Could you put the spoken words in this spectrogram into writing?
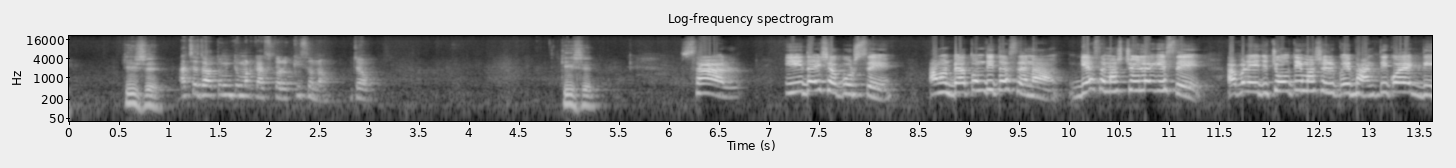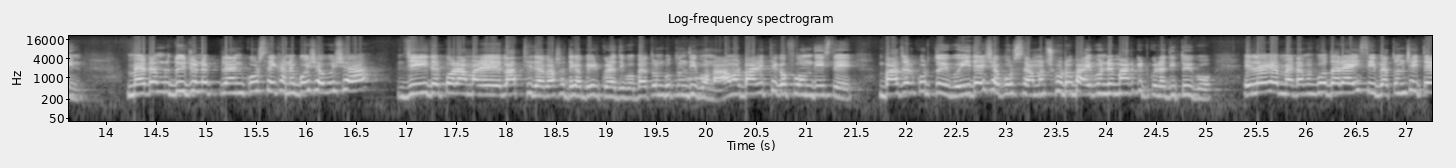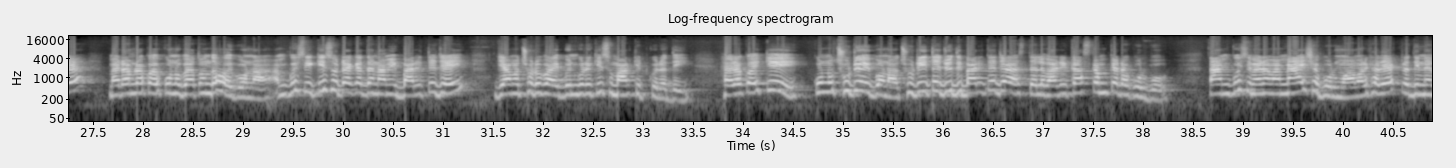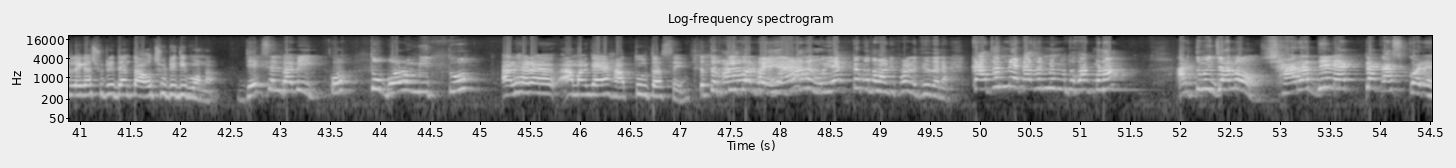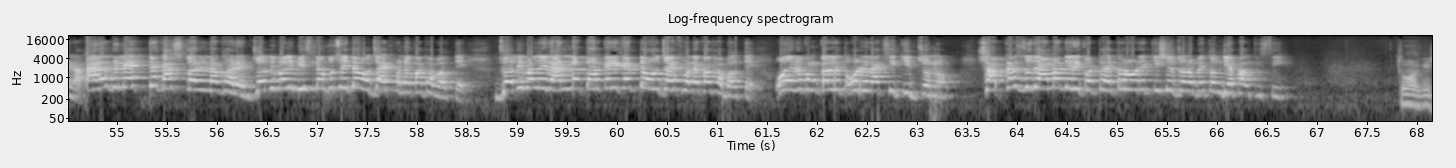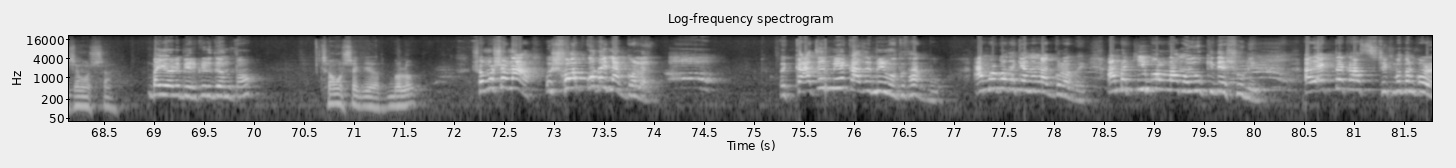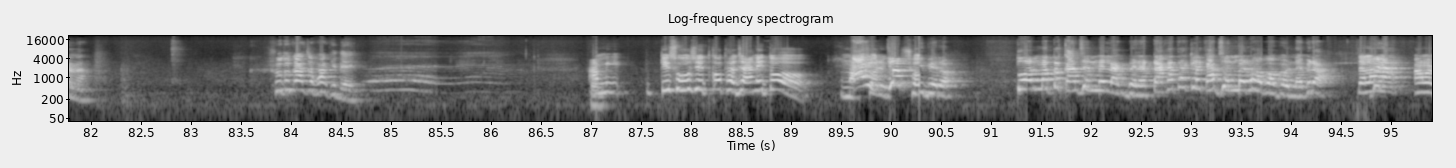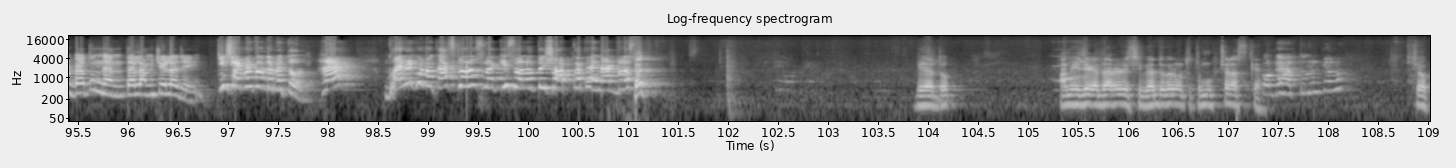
কি হয়েছে আচ্ছা যাও তুমি তোমার কাজ করো। কিছু না যাও। কি স্যার ঈদ আইসা পড়ছে। আমার বেতন দিতেছে না। গেছে মাস চলে গেছে। আবার এই যে চলতি মাসের এই ভাঙতি কয়েকদিন। ম্যাডাম দুইজনে প্ল্যান করছে এখানে বৈশা বৈশা যে ঈদের পরে আমার লাথি দেয় বাসা থেকে বের করে দিব, বেতন বেতন দিব না। আমার বাড়ির থেকে ফোন দিয়েছে বাজার করতে হইব, ঈদ আইসা পড়ছে, আমার ছোট ভাই বোনের মার্কেট করে দিতে হইব। এর লাগে ম্যাডামের গোদারে আইসি বেতন চাইতে, ম্যাডামরা কয়, কোনো বেতন দেওয়া হইব না। আমি কইছি, কিছু টাকা দেন, আমি বাড়িতে যাই যে আমার ছোট ভাই বোন করে কিছু মার্কেট করে দিই। হ্যাঁ কয়, কি? কোনো ছুটি হইব না। ছুটিতে যদি বাড়িতে যাস, তাহলে বাড়ির কাজ কাম কেটা করব? তা আমি কইছি ম্যাডাম আমি আইসা পড়ব আমার খালি একটা দিনের লেগা ছুটি দেন তাও ছুটি দিব না। দেখছেন ভাবি কত বড় মৃত্যু। আর হ্যাঁ আমার গায়ে হাত তুলতাছে। তো তোর কি করবে? হ্যাঁ? ওই একটা কথা মাটি ফেলে দিয়ে দেয় না। কাজের মেয়ে কাজের মেয়ের মতো থাকব না। আর তুমি জানো সারাদিন একটা কাজ করে না। সারাদিন একটা কাজ করে না ঘরে। যদি বলি বিছনা গুছাইতে ও যায় ফোনে কথা বলতে। যদি বলে রান্না তরকারি কাটতে ও যায় ফোনে কথা বলতে। ও এরকম করলে তো ওরে রাখছি কির জন্য? সব কাজ যদি আমাদেরই করতে হয় তোর ওরে কিসের জন্য বেতন দিয়ে পালতিছি? তোমার কি সমস্যা? ভাই ওরে বের করে দেন তো। সমস্যা কি ওর? বলো। সমস্যা না ওই সব কথাই নাক গলায়। ওই কাজের মেয়ে কাজের মেয়ের মতো থাকব। আমার কথা কেন নাক গলাবে? আমরা কি বললাম ওই উকিদের শুনে? আর একটা কাজ ঠিক মতন করে না। শুধু কাজে ফাঁকি দেয়। আমি কিছু উচিত কথা জানি তো? না। বেরো। তোর মতো কাজের মেয়ে লাগবে না। টাকা থাকলে কাজের মেয়ের হবে না বেরো। তাহলে আমার- বেতন দেন তাহলে আমি চলে যাই। কিসের বেতন দেবে তোর হ্যাঁ? ঘরে কোনো কাজ করছ না কিছু না তুই সব কথাই নাক গলাস। বেয়াদব আমি এই জায়গায় দাঁড়িয়ে রয়েছি বেয়াদবের মতো তো মুখ চালাস কে? ওর হাত তুলুন কেন? চুপ।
